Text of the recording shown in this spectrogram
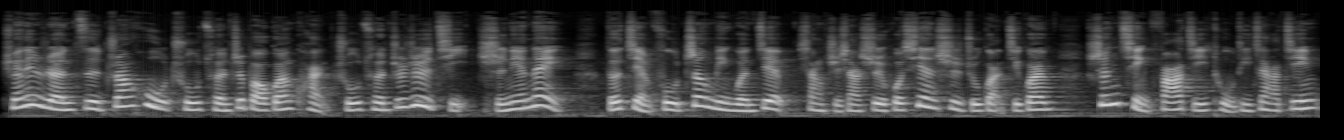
权利人自专户储存之保管款储存之日起十年内，得减负证明文件，向直辖市或县市主管机关申请发给土地价金。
